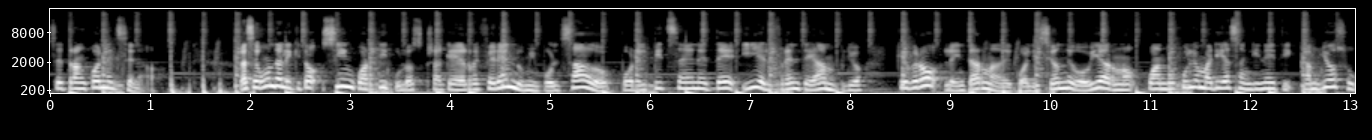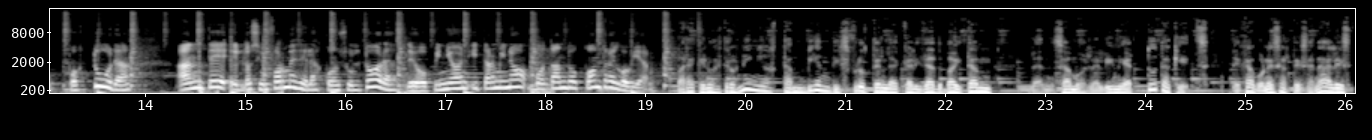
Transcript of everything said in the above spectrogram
se trancó en el Senado. La segunda le quitó cinco artículos, ya que el referéndum impulsado por el PIT-CNT y el Frente Amplio quebró la interna de coalición de gobierno cuando Julio María Sanguinetti cambió su postura ante eh, los informes de las consultoras de opinión y terminó votando contra el gobierno. Para que nuestros niños también disfruten la calidad Baitam, lanzamos la línea Tuta Kids de jabones artesanales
